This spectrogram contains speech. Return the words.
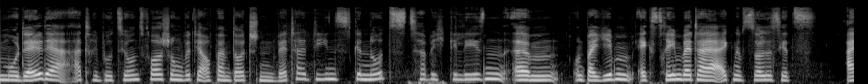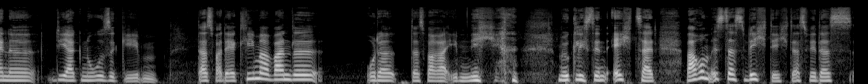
Modell der Attributionsforschung wird ja auch beim Deutschen Wetterdienst genutzt, habe ich gelesen. Ähm, und bei jedem Extremwetterereignis soll es jetzt eine Diagnose geben. Das war der Klimawandel oder das war er eben nicht, möglichst in Echtzeit. Warum ist das wichtig, dass wir das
